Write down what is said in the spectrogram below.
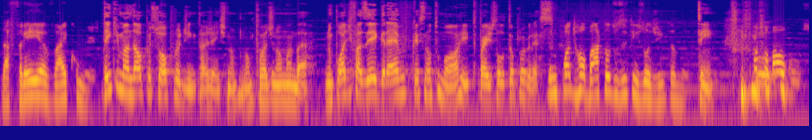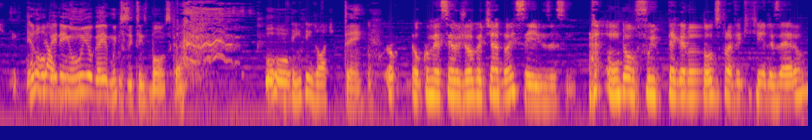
da freia vai comer. Tem que mandar o pessoal pro Odin, tá, gente? Não, não pode não mandar. Não pode fazer greve, porque senão tu morre e tu perde todo o teu Você progresso. não pode roubar todos os itens do Odin também. Sim. Pode roubar alguns. Eu não Roube roubei alguns. nenhum e eu ganhei muitos itens bons, cara. Tem itens ótimos. Tem. Eu, eu comecei o jogo, eu tinha dois saves, assim. Um que eu fui pegando todos pra ver o que, que eles eram,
